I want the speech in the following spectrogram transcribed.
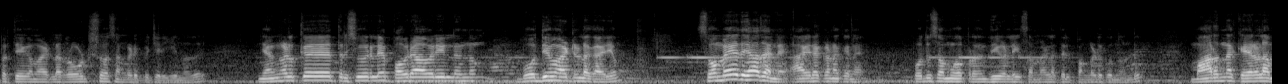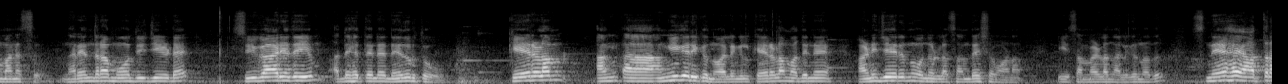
പ്രത്യേകമായിട്ടുള്ള റോഡ് ഷോ സംഘടിപ്പിച്ചിരിക്കുന്നത്. ഞങ്ങൾക്ക് തൃശ്ശൂരിലെ പൗരാവലിയിൽ നിന്നും ബോധ്യമായിട്ടുള്ള കാര്യം സ്വമേധയാ തന്നെ ആയിരക്കണക്കിന് പൊതുസമൂഹ പ്രതിനിധികൾ ഈ സമ്മേളനത്തിൽ പങ്കെടുക്കുന്നുണ്ട്. മാറുന്ന കേരള മനസ്സ് നരേന്ദ്രമോദിജിയുടെ സ്വീകാര്യതയും അദ്ദേഹത്തിന്റെ നേതൃത്വവും കേരളം അംഗീകരിക്കുന്നു അല്ലെങ്കിൽ കേരളം അതിനെ അണിചേരുന്നു എന്നുള്ള സന്ദേശമാണ് ഈ സമ്മേളനം നൽകുന്നത്. സ്നേഹയാത്ര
